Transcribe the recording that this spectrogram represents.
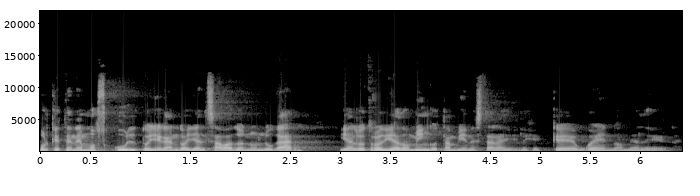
porque tenemos culto llegando allá el sábado en un lugar y al otro día domingo también estar ahí. Le dije, qué bueno, me alegra.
